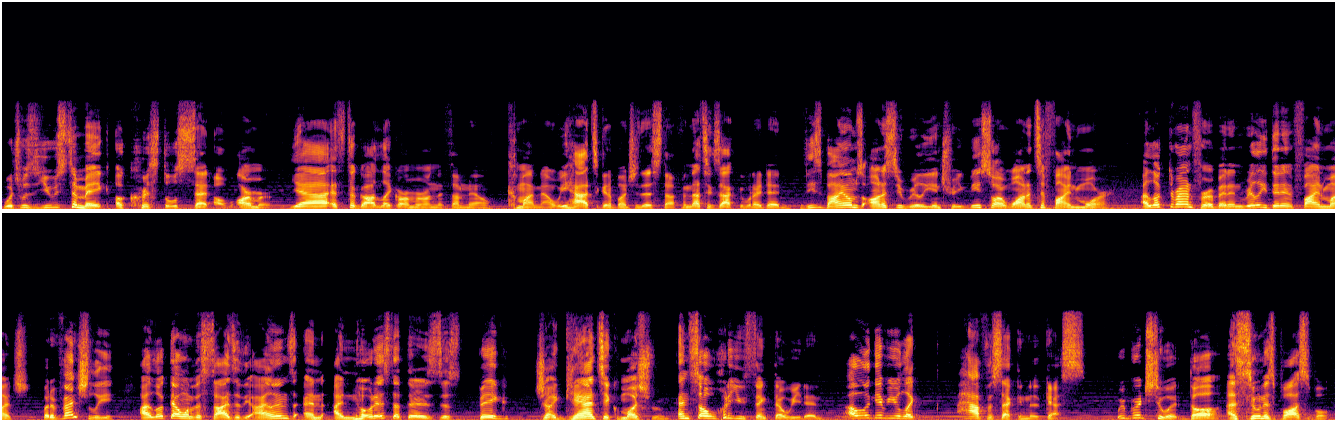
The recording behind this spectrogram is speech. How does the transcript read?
which was used to make a crystal set of armor. Yeah, it's the godlike armor on the thumbnail. Come on now, we had to get a bunch of this stuff, and that's exactly what I did. These biomes honestly really intrigued me, so I wanted to find more. I looked around for a bit and really didn't find much, but eventually, I looked at one of the sides of the islands and I noticed that there's this big gigantic mushroom. And so what do you think that we did? I'll give you like half a second to guess. We bridged to it, duh, as soon as possible.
